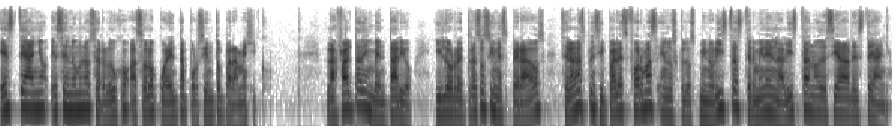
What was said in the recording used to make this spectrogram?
este año ese número se redujo a solo 40% para México. La falta de inventario y los retrasos inesperados serán las principales formas en las que los minoristas terminen en la lista no deseada de este año.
